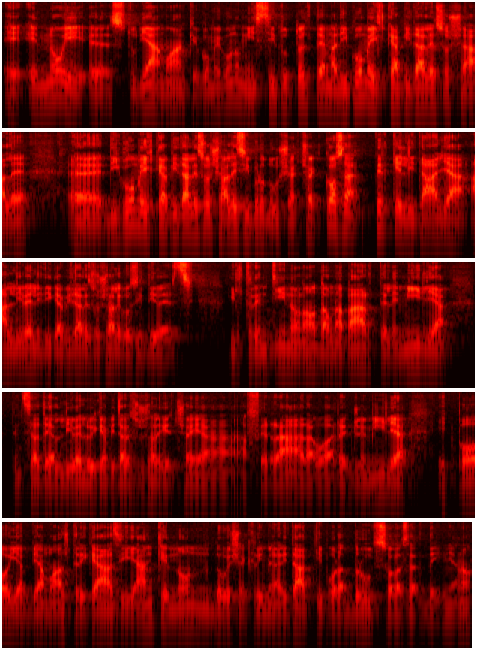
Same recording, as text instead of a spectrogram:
E, e noi eh, studiamo anche come economisti tutto il tema di come il capitale sociale, eh, di come il capitale sociale si produce. Cioè cosa, perché l'Italia ha livelli di capitale sociale così diversi? Il Trentino no? da una parte, l'Emilia, pensate al livello di capitale sociale che c'è a, Ferrara o a Reggio Emilia e poi abbiamo altri casi anche non dove c'è criminalità, tipo l'Abruzzo o la Sardegna. No?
